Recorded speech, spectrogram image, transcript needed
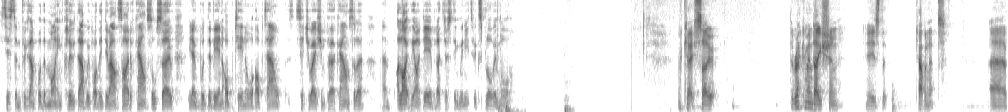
system, for example, that might include that with what they do outside of council. So, you know, would there be an opt-in or opt-out situation per councillor? Um, I like the idea, but I just think we need to explore it more. Okay, so the recommendation is that Cabinet uh,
